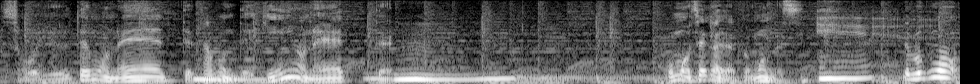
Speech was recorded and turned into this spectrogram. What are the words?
そう言うてもねって多分できんよねってうん。思う世界だと思うんです。ええ。で僕も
